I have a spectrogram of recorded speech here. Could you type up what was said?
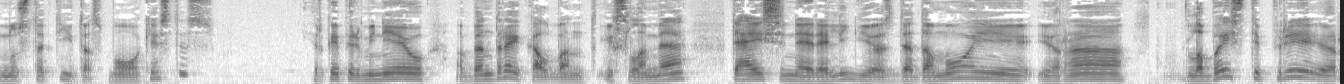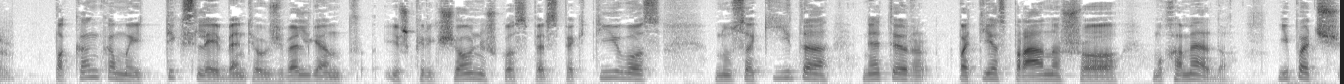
nustatytas mokestis. Ir kaip ir minėjau, bendrai kalbant, islame teisinė religijos dedamoji yra labai stipri ir pakankamai tiksliai, bent jau žvelgiant iš krikščioniškos perspektyvos, nusakyta net ir paties pranašo Muhamedo. Ypač,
